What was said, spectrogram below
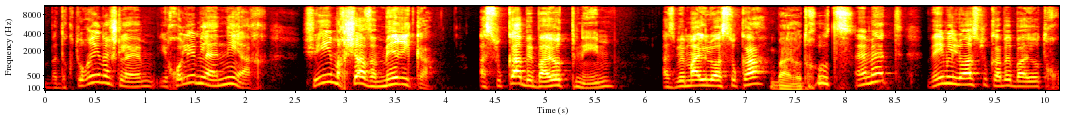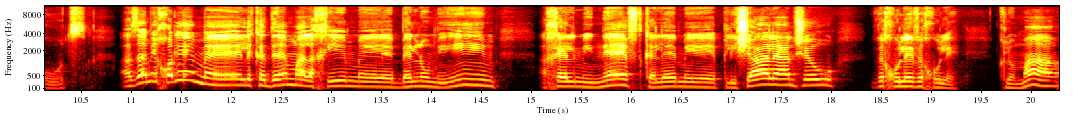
בדוקטורינה שלהם, יכולים להניח שאם עכשיו אמריקה עסוקה בבעיות פנים, אז במה היא לא עסוקה? בעיות חוץ. אמת. ואם היא לא עסוקה בבעיות חוץ, אז הם יכולים אה, לקדם מהלכים אה, בינלאומיים, החל מנפט, כלה מפלישה לאנשהו, וכולי וכולי. כלומר,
